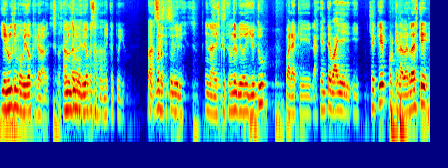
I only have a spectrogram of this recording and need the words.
y el último video que grabes. O sea, el último video que se publique tuyo. Va, bueno, sí, que tú sí. diriges. En la descripción del video de YouTube. Para que la gente vaya y, y cheque. Porque la verdad es que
